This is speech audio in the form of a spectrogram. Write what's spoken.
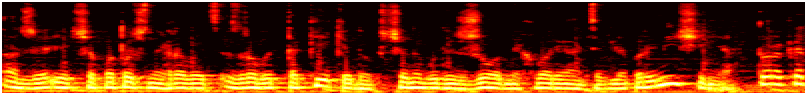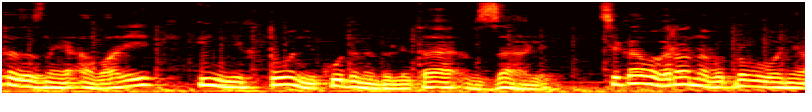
адже якщо поточний гравець зробить такий кидок, що не буде жодних варіантів для переміщення, то ракета зазнає аварії і ніхто нікуди не долітає взагалі. Цікава гра на випробування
